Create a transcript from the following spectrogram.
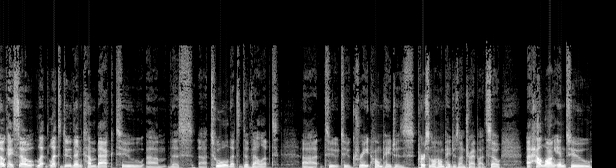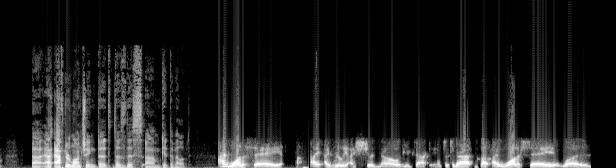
Okay, so let let's do then come back to um, this uh, tool that's developed uh, to to create homepages, personal homepages on tripods. So, uh, how long into uh, a- after launching does does this um, get developed? I want to say I, I really I should know the exact answer to that, but I want to say it was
